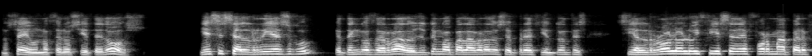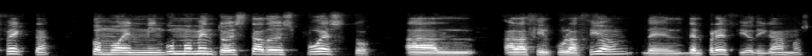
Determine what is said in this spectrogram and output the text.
no sé, 1.072. Y ese es el riesgo que tengo cerrado. Yo tengo apalabrado ese precio. Entonces, si el rolo lo hiciese de forma perfecta, como en ningún momento he estado expuesto a la circulación del, precio, digamos,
